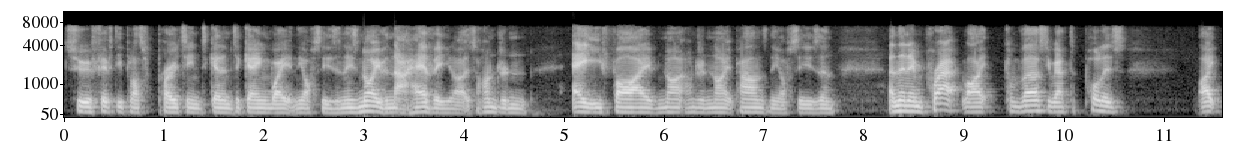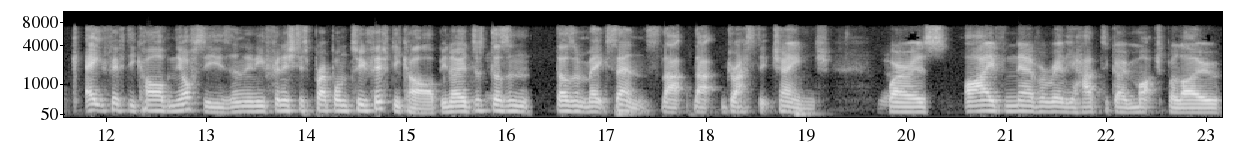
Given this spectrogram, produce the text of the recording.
250 plus protein to get him to gain weight in the off season. He's not even that heavy. Like it's 185, 190 pounds in the off season. And then in prep, like conversely, we had to pull his like 850 carb in the off season, and he finished his prep on 250 carb. You know, it just doesn't doesn't make sense that that drastic change. Yeah. Whereas I've never really had to go much below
